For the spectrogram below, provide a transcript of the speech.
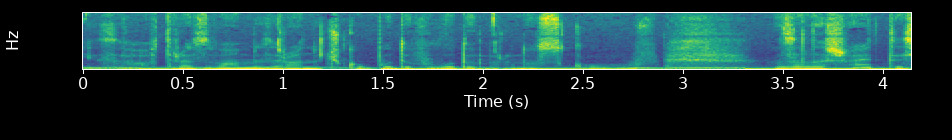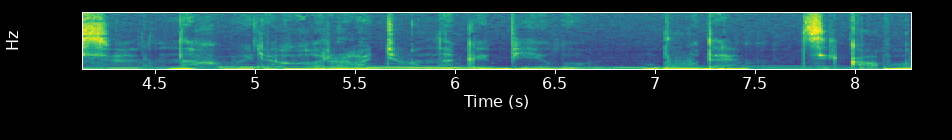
І завтра з вами зраночку буде Володимир Носков. Залишайтеся на хвилях радіо накипіло. Буде цікаво.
